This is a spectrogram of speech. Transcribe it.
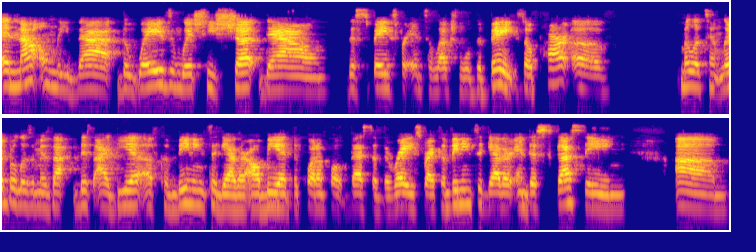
and not only that, the ways in which he shut down the space for intellectual debate. So part of militant liberalism is that this idea of convening together, albeit the quote unquote best of the race, right? Convening together and discussing um,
